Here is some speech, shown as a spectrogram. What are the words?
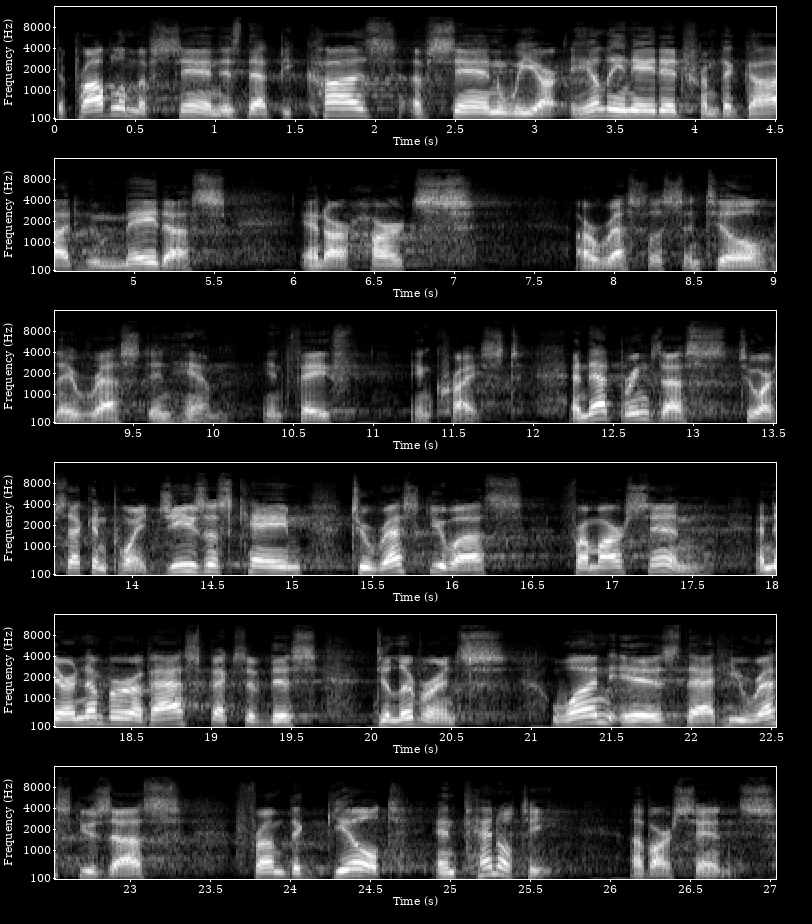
The problem of sin is that because of sin, we are alienated from the God who made us, and our hearts are restless until they rest in Him, in faith in Christ. And that brings us to our second point. Jesus came to rescue us from our sin. And there are a number of aspects of this deliverance. One is that He rescues us from the guilt and penalty of our sins.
